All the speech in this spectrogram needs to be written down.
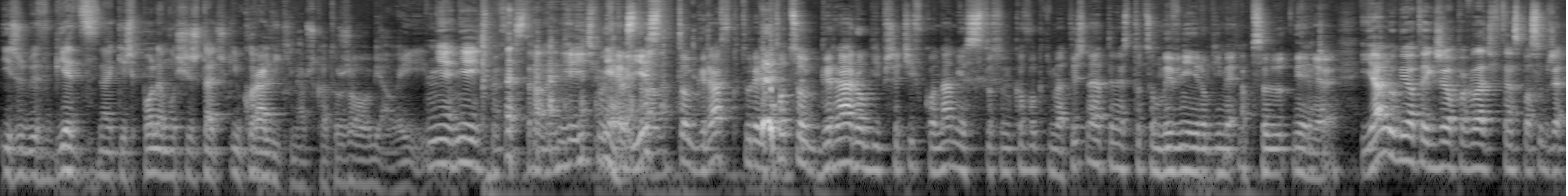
i żeby wbiec na jakieś pole musisz dać im koraliki na przykład różowo-białe. I... Nie, nie idźmy w tę stronę, nie idźmy w Nie, tę stronę. jest to gra, w której to, co gra robi przeciwko nam, jest stosunkowo klimatyczne, natomiast to, co my w niej robimy, absolutnie nie. Ja lubię o tej grze opowiadać w ten sposób, że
